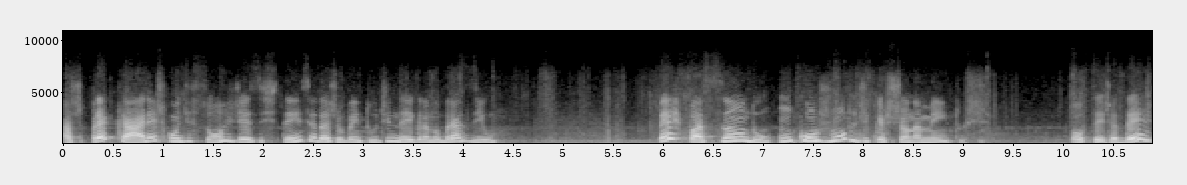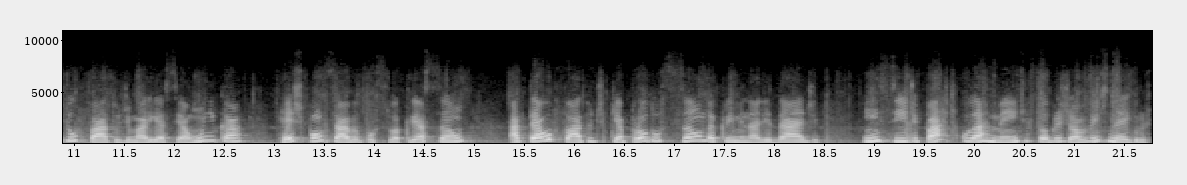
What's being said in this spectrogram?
as precárias condições de existência da juventude negra no Brasil perpassando um conjunto de questionamentos. Ou seja, desde o fato de Maria ser a única responsável por sua criação, até o fato de que a produção da criminalidade incide particularmente sobre jovens negros.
